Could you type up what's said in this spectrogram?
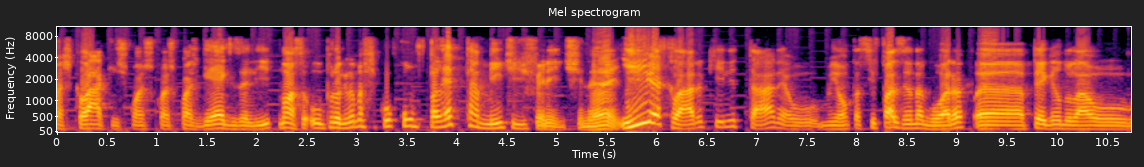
as claques, com as, com as com as gags ali. Nossa, o programa ficou completamente diferente, né? E é claro que ele tá, né? O Mion tá se fazendo agora, ah, pegando lá o,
